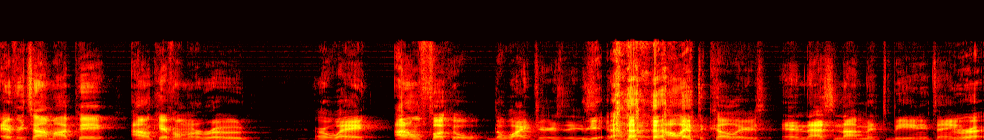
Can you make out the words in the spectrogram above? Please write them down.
every time I pick, I don't care if I'm on the road or away. I don't fuck a, the white jerseys Yeah. that much. I like the colors, and that's not meant to be anything right.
